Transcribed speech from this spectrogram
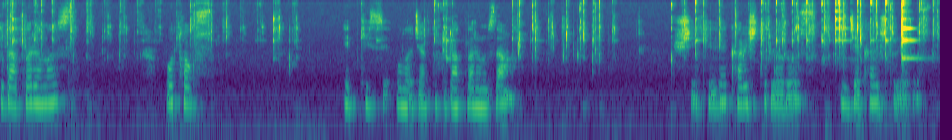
dudaklarımız botoks etkisi olacaktır dudaklarımıza. Şu şekilde karıştırıyoruz. İyice karıştırıyoruz.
